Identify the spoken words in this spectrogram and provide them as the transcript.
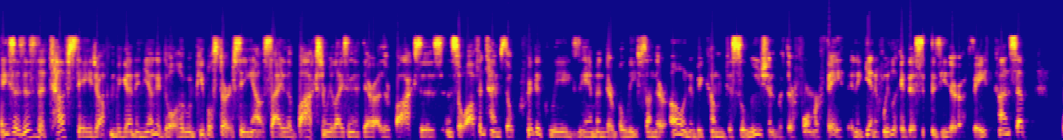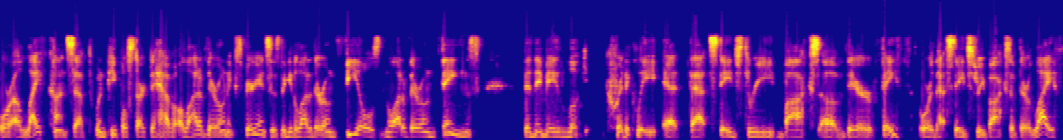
And he says this is a tough stage, often begun in young adulthood when people start seeing outside of the box and realizing that there are other boxes. And so oftentimes they'll critically examine their beliefs on their own and become disillusioned with their former faith. And again, if we look at this as either a faith concept or a life concept, when people start to have a lot of their own experiences, they get a lot of their own feels and a lot of their own things, then they may look critically at that stage three box of their faith or that stage three box of their life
